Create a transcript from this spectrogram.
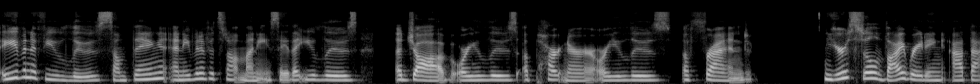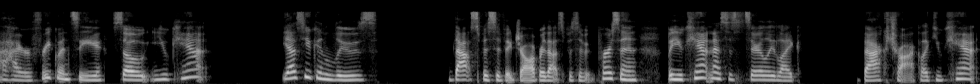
even if you lose something, and even if it's not money, say that you lose a job or you lose a partner or you lose a friend, you're still vibrating at that higher frequency. So you can't, yes, you can lose that specific job or that specific person, but you can't necessarily like backtrack. Like you can't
